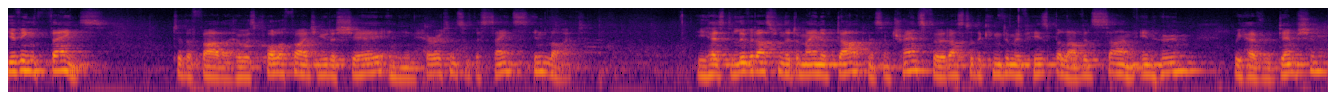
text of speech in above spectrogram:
giving thanks to the Father who has qualified you to share in the inheritance of the saints in light. He has delivered us from the domain of darkness and transferred us to the kingdom of his beloved Son, in whom we have redemption,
